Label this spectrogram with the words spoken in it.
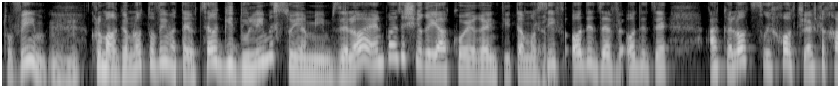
טובים. Mm-hmm. כלומר, גם לא טובים, אתה יוצר גידולים מסוימים, זה לא, אין פה איזושהי ראייה קוהרנטית, אתה מוסיף כן. עוד את זה ועוד את זה. ההקלות צריכות, כשיש לך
